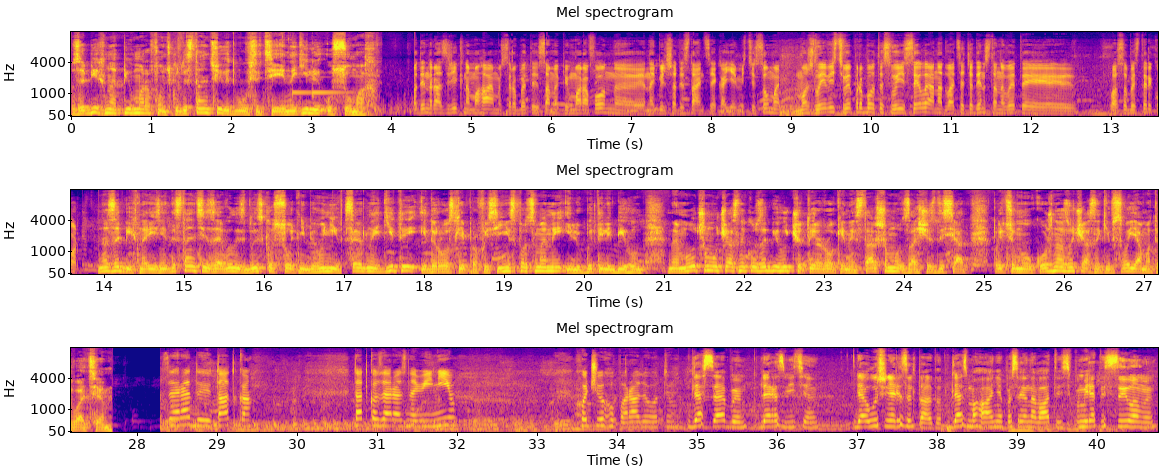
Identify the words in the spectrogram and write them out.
Забіг на півмарафонську дистанцію відбувся цієї неділі у Сумах. Один раз в рік намагаємося робити саме півмарафон, е, найбільша дистанція, яка є в місті Суми. Можливість випробувати свої сили, а на 21 встановити особистий рекорд. На забіг на різні дистанції заявились близько сотні бігунів. Серед них діти і дорослі, професійні спортсмени і любителі бігу. Наймолодшому учаснику забігу 4 роки, найстаршому за 60. При цьому у кожного з учасників своя мотивація. Заради татка. Татко зараз на війні. Хочу його порадувати. для себе, для розвиття, для улучшення результату, для змагання, посоревнуватись, помірятись силами.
